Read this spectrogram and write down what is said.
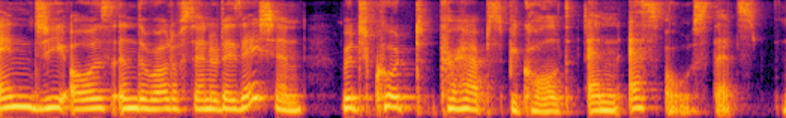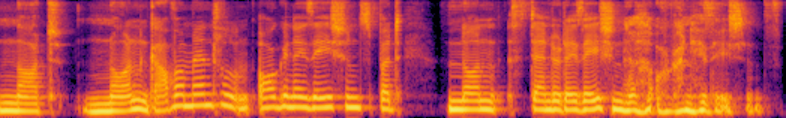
NGOs in the world of standardization, which could perhaps be called NSOs. That's not non governmental organizations, but non standardizational organizations.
